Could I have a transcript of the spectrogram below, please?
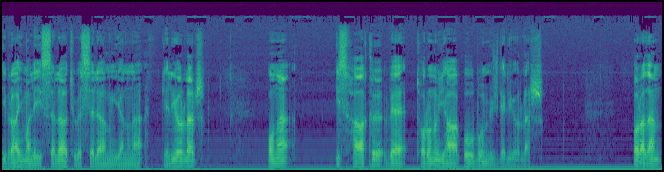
İbrahim aleyhissalatu vesselamın yanına geliyorlar. Ona İshak'ı ve torunu Yakub'u müjdeliyorlar. Oradan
